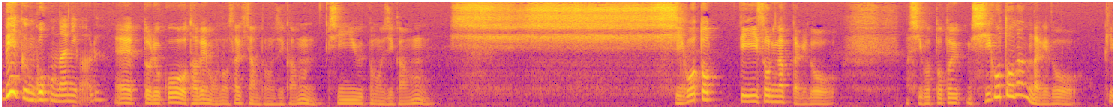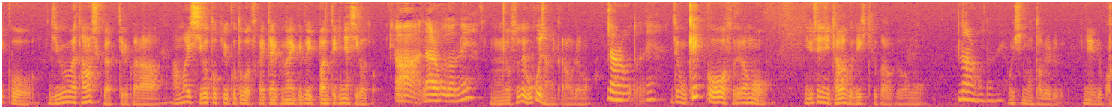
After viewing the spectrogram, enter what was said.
ベイ君5個何がある？えーっと旅行食べ物さきちゃんとの時間親友との時間。し仕事って言いそうになったけど仕事という仕事なんだけど結構自分は楽しくやってるからあんまり仕事という言葉を使いたくないけど一般的には仕事、ああなるほどね。うん、それで5個じゃないかな俺も。なるほどね。でも結構それはもう優先順位高くできてるから俺はもう。なるほどね。美味しいもの食べる。ね旅行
